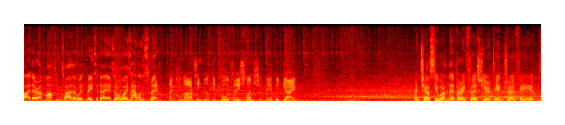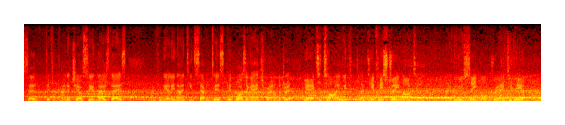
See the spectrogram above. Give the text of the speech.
Hi there, I'm Martin Tyler. With me today, as always, Alan Smith. Thank you, Martin. Looking forward to this one. Should be a good game. When Chelsea won their very first European trophy, it was a different kind of Chelsea in those days. Back in the early 1970s, it was against Real Madrid. Yeah, it's a tie with plenty of history, Martin. and Maybe we'll see more creative here.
